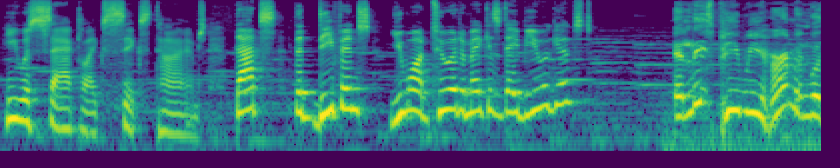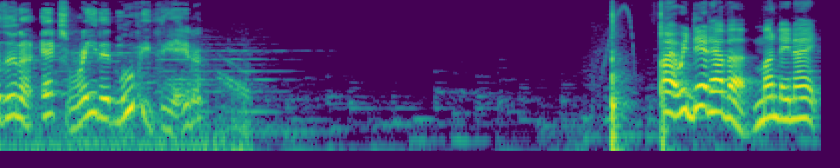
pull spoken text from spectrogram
He was sacked like six times. That's the defense you want Tua to make his debut against? At least Pee Wee Herman was in an X rated movie theater. All right, we did have a Monday night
